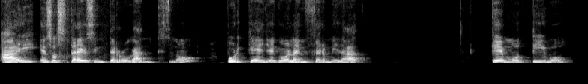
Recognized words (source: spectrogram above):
hay esos tres interrogantes, ¿no? ¿Por qué llegó la enfermedad? ¿Qué motivo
